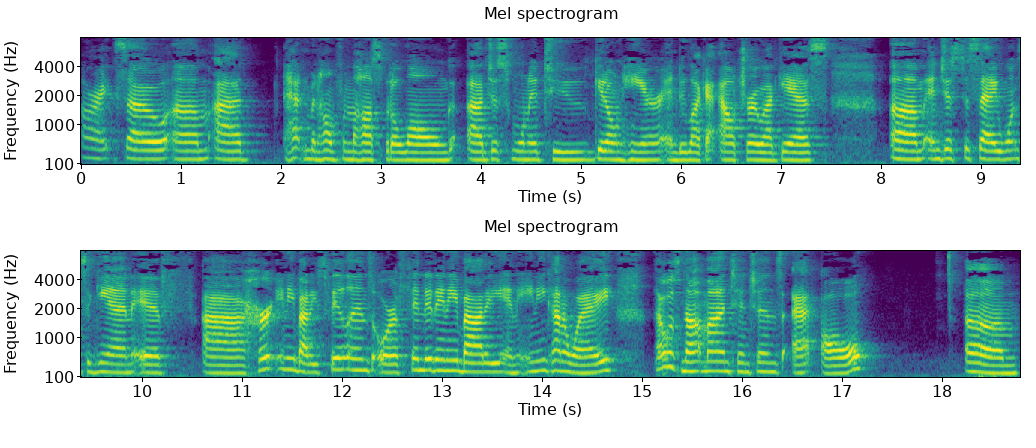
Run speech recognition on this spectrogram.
All right, so um, I hadn't been home from the hospital long. I just wanted to get on here and do like an outro, I guess. Um, and just to say once again, if I hurt anybody's feelings or offended anybody in any kind of way, that was not my intentions at all. Um,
